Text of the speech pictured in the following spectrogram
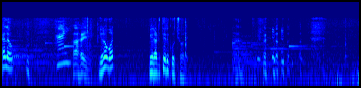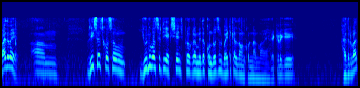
Hello hi hi you know what మీరు అటు తిరిగి కూర్చోవాలి. బై ద వే రీసెర్చ్ కోసం యూనివర్సిటీ ఎక్స్చేంజ్ ప్రోగ్రామ్ మీద కొన్ని రోజులు బయటకు వెళ్దాం అనుకున్నాను మావయ్య. ఎక్కడికి? హైదరాబాద్.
